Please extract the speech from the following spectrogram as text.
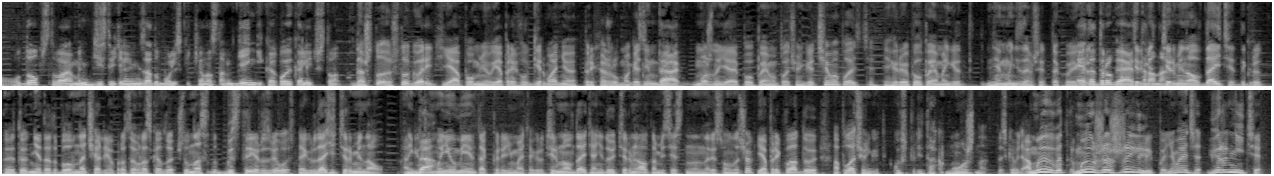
удобство. Мы действительно не задумывались, какие у нас там деньги, какое количество. Да что, что говорить, я помню, я приехал в Германию, прихожу в магазин, так. можно я Apple Pay оплачу? Они говорят, чем вы платите? Я говорю, Apple Pay. Они говорят, мы не знаем, что это такое. Я это говорю, другая терми- страна. Терминал дайте. Я говорю, это, нет, это было в начале, я просто вам рассказываю, что нас это быстрее развелось. Я говорю, дайте терминал. Они говорят, да. мы не умеем так принимать. Я говорю, терминал дайте, они дают терминал, там, естественно, нарисован значок. Я прикладываю, оплачиваю. Они говорят, господи, так можно? То есть, а мы, мы уже жили, понимаете? Верните.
